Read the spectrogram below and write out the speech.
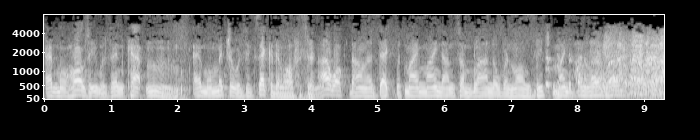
Admiral Halsey was then captain and Admiral Mitchell was executive officer. And I walked down the deck with my mind on some blonde over in Long Beach. Might have been a redhead.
